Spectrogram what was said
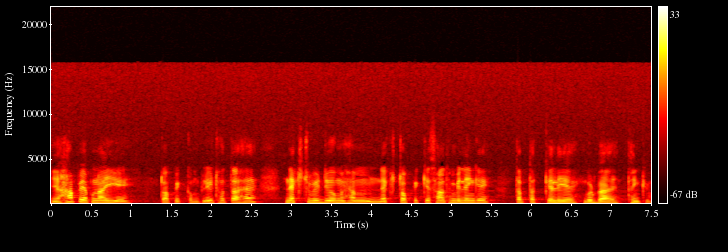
यहाँ पे अपना ये टॉपिक कंप्लीट होता है। नेक्स्ट वीडियो में हम नेक्स्ट टॉपिक के साथ मिलेंगे। तब तक के लिए गुड बाय थैंक यू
